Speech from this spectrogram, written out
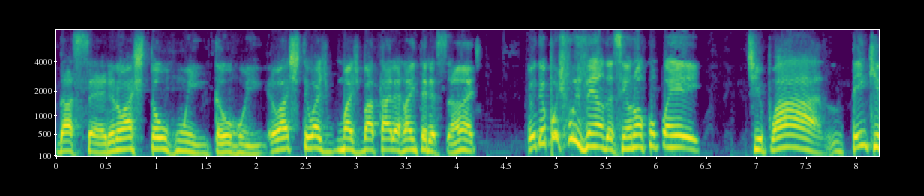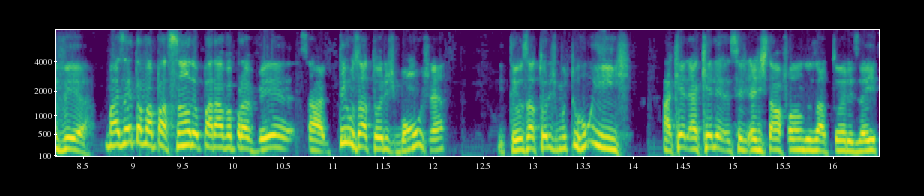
da série. Eu não acho tão ruim, tão ruim. Eu acho que tem umas, umas batalhas lá interessantes. Eu depois fui vendo, assim, eu não acompanhei, tipo, ah, tem que ver. Mas aí tava passando, eu parava pra ver, sabe? Tem os atores bons, né? E tem os atores muito ruins. Aquele, aquele, a gente estava falando dos atores aí.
